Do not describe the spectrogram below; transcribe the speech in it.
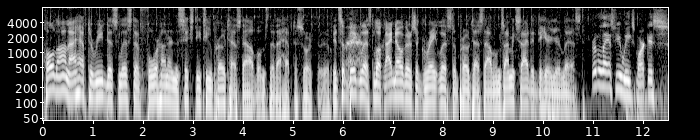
Hold on, I have to read this list of 462 protest albums that I have to sort through. It's a big list. Look, I know there's a great list of protest albums. I'm excited to hear your list. For the last few weeks, Marcus,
